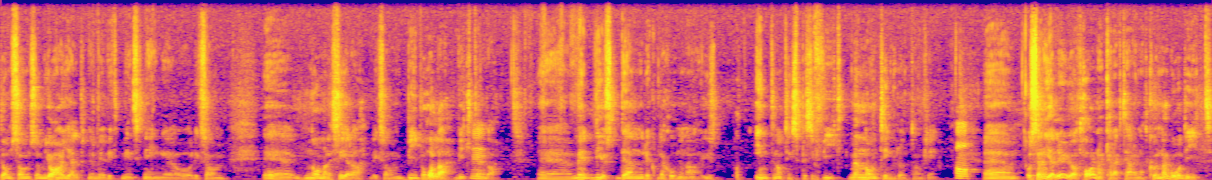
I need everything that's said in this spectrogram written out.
de som, som jag har hjälpt nu med viktminskning och liksom eh, normalisera, liksom bibehålla vikten Mm. då. Eh, men det är just den just att inte någonting specifikt, men någonting runt omkring. Ja, Eh, och sen gäller det ju att ha den här karaktären, att kunna gå dit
